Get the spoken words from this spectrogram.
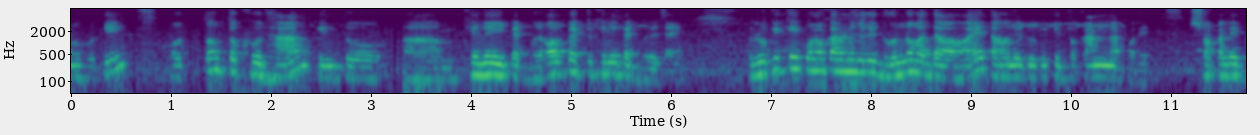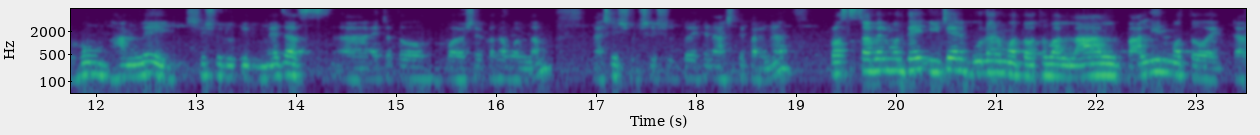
অনুভূতি অত্যন্ত ক্ষুধা, কিন্তু খেলেই পেট ভরে, অল্প একটু খেলেই পেট ভরে যায়। রুগীকে কোনো কারণে যদি ধন্যবাদ দেওয়া হয়, তাহলে রুগী কিন্তু কান্না করে। সকালে ঘুম ভাঙলেই শিশু রুগীর মেজাজ এটা তো বয়সের কথা বললাম শিশু শিশু তো এখানে আসতে পারে না। প্রস্রাবের মধ্যে ইটের গুঁড়ার মতো অথবা লাল বালির মতো একটা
